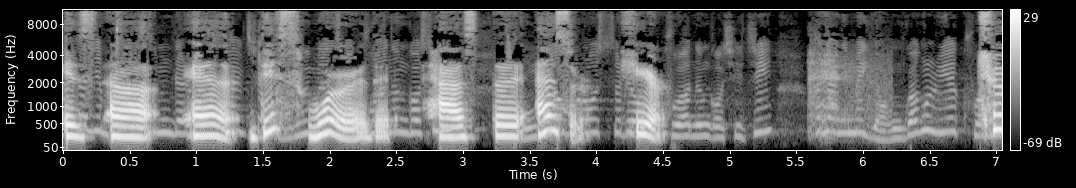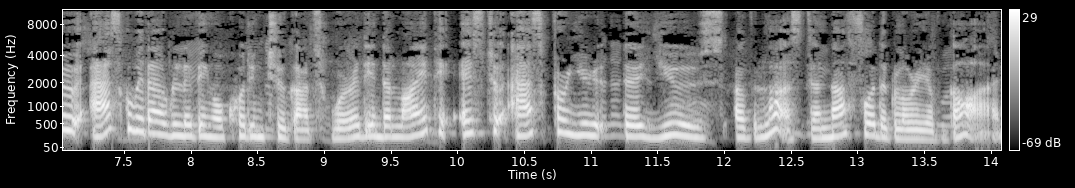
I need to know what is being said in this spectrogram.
Is uh, and this word has the answer here. To ask without living according to God's word in the light is to ask for the use of lust and not for the glory of God.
